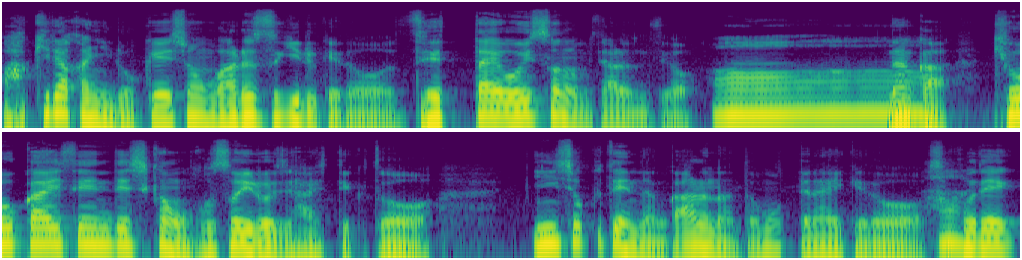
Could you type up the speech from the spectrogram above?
明らかにロケーション悪すぎるけど、絶対美味しそうなお店あるんですよ。なん、か、境界線でしかも細い路地入っていくと、飲食店なんかあるなんて思ってないけど、い。そこで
